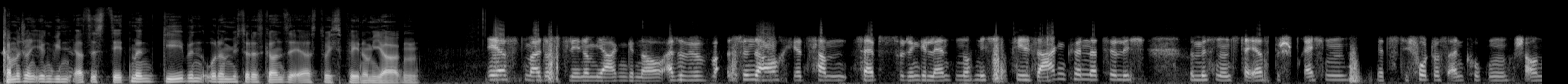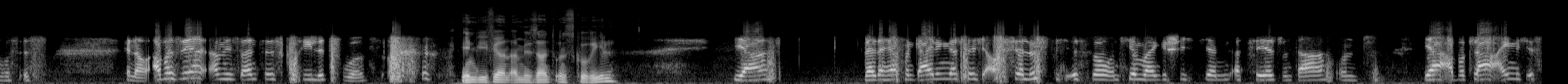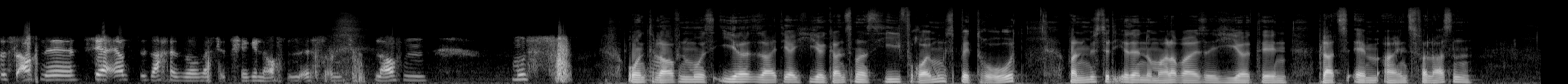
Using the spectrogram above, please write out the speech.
Kann man schon irgendwie ein erstes Statement geben oder müsste das Ganze erst durchs Plenum jagen? Erstmal das Plenum jagen, genau. Also wir sind auch jetzt, haben selbst zu den Geländen noch nicht viel sagen können natürlich. Wir müssen uns da erst besprechen, jetzt die Fotos angucken, schauen, wo es ist. Genau, aber sehr amüsante, skurrile Tour. Inwiefern amüsant und skurril? Ja, weil der Herr von Geiling natürlich auch sehr lustig ist so und hier mal ein Geschichtchen erzählt und da und ja, aber klar, eigentlich ist es auch eine sehr ernste Sache, so was jetzt hier gelaufen ist und laufen muss. Und ja. laufen muss, ihr seid ja hier ganz massiv räumungsbedroht. Wann müsstet ihr denn normalerweise hier den Platz M1 verlassen?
